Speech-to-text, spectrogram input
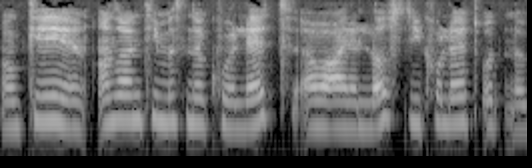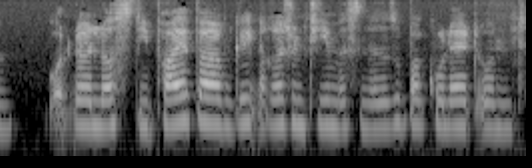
Okay, in unserem Team ist eine Colette, aber eine Losty Colette und eine, und eine Losty Piper. Im gegnerischen Team ist eine Super Colette und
